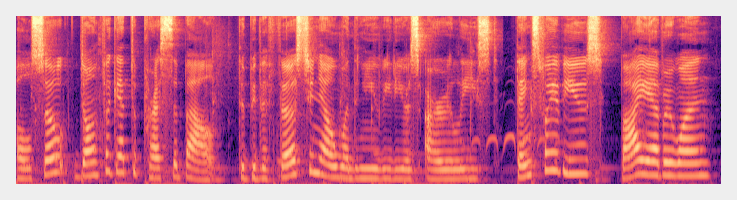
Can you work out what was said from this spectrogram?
Also, don't forget to press the bell to be the first to know when the new videos are released. Thanks for your views, bye everyone!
